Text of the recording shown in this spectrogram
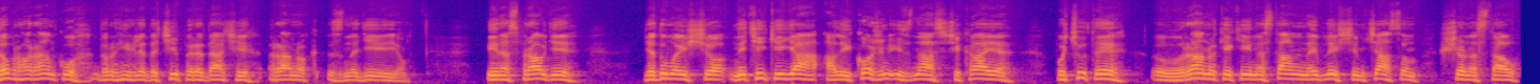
Доброго ранку, дорогі глядачі передачі Ранок з надією. І насправді, я думаю, що не тільки я, але й кожен із нас чекає почути в ранок, який настане найближчим часом, що настав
